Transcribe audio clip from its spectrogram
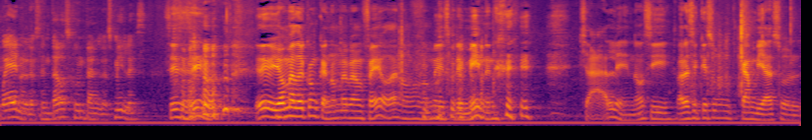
Bueno, los centavos juntan los miles. Sí, sí, sí. Yo, digo, yo me doy con que no me vean feo, ¿verdad? No, no me discriminen. Chale, ¿no? Sí. Ahora sí que es un cambiazo. El...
